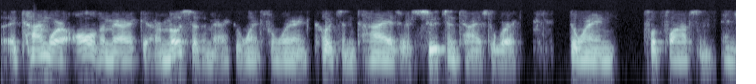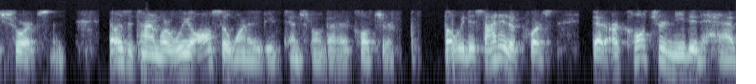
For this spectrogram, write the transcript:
a time where all of America, or most of America, went from wearing coats and ties or suits and ties to work to wearing flip flops and, and shorts. And that was a time where we also wanted to be intentional about our culture. But we decided, of course, that our culture needed to have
